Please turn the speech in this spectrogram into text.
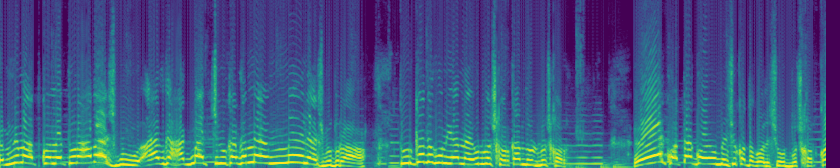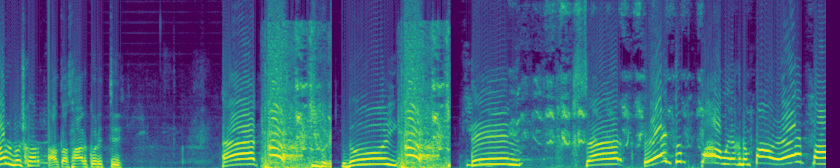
এমনি করলে তোরা আবার আসব। আজকে হাক বাচ্চু কালকে মেলে আসব তোরা। তোর কে তো কোনো ইয়ার নাই উঠবস কর কান উঠবস কর। এ কথা কর বেশি কথা বলিস উঠবস কর কর উঠবস কর। স্যার করিচ্ছি। এক দুই তিন চার। এই তো পাও একদম পাও এ পাও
